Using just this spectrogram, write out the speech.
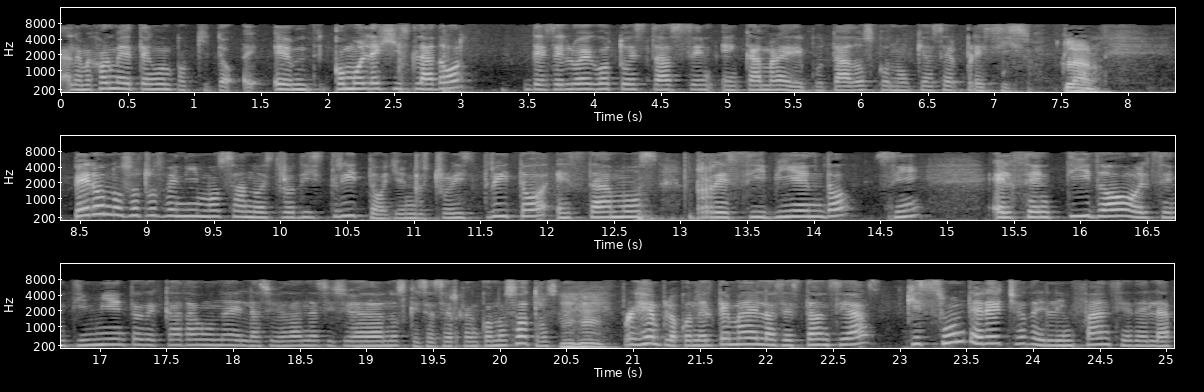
a lo mejor me detengo un poquito. Eh, em, como legislador, desde luego tú estás en, en Cámara de Diputados con un quehacer preciso. Claro. Pero nosotros venimos a nuestro distrito y en nuestro distrito estamos recibiendo, ¿sí? El sentido o el sentimiento de cada una de las ciudadanas y ciudadanos que se acercan con nosotros. Por ejemplo, con el tema de las estancias, que es un derecho de la infancia, de la,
